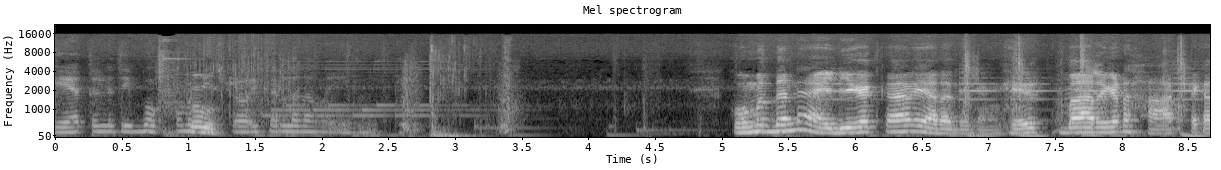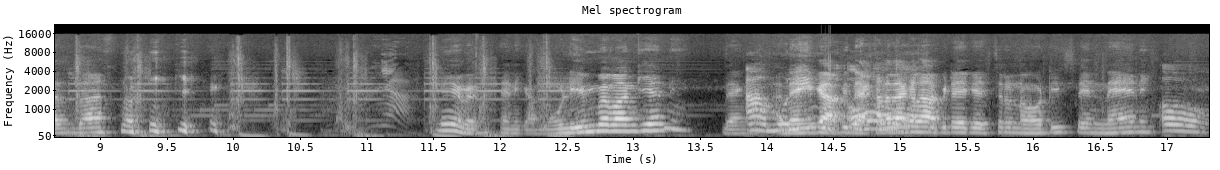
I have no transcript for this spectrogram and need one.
ඒ ඇතුල තිබ ඔක්කොම ඩිස්ට්‍රෝයි කරලා තමයි කොහොමත් දන්න? අයිඩිය එකක්කාවේ අර දෙක හෙල්ත් බාරකට හාට් එකක් දාන්න නේම තැනික මුලින්ම මං කියන්නේ දැන් අපි දැකල දැකලා අපිට එකෙච්චර නෝටිස් නෑන ඕ.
